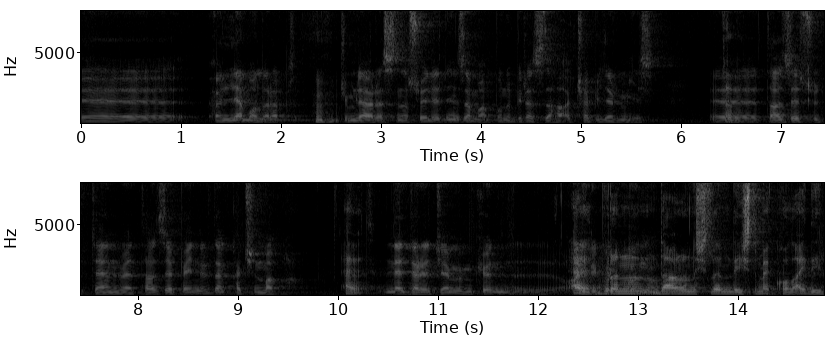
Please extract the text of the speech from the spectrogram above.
e, önlem olarak cümle arasında söylediğiniz zaman bunu biraz daha açabilir miyiz? E, taze sütten ve taze peynirden kaçınmak Evet. ne derece mümkün? E, ayrı Evet, buranın konu. davranışlarını değiştirmek kolay değil.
